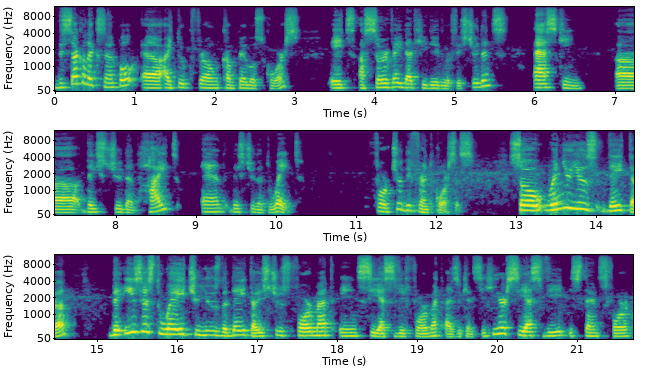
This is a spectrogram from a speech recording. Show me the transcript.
The second example uh, I took from Campelo's course. It's a survey that he did with his students asking uh, the student height and the student weight for two different courses. So when you use data, the easiest way to use the data is to format in CSV format. As you can see here, CSV stands for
